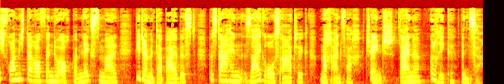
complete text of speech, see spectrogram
Ich freue mich darauf, wenn du auch beim nächsten Mal wieder mit dabei bist. Bis dahin sei großartig, mach einfach Change. Deine Ulrike Winzer.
